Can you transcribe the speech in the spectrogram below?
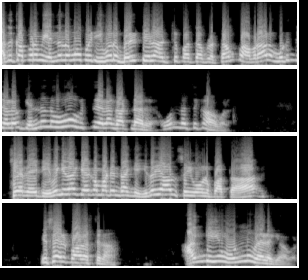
அதுக்கப்புறம் என்னென்னமோ போயிட்டு இவரும் பெல்ட் எல்லாம் அடிச்சு பார்த்தாப்புல ட்ரம்ப் அவரால் முடிஞ்ச அளவுக்கு என்னென்னமோ வித்து எல்லாம் காட்டினாரு. ஒன்னத்துக்கும் ஆகல. சரி ரைட். இவங்க தான் கேட்க மாட்டேன்றாங்க. இதையாவது செய்வோம்னு பார்த்தா இஸ்ரேல் பாலஸ்தீனா? அங்கேயும் ஒன்றும் வேலைக்கு ஆகல.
